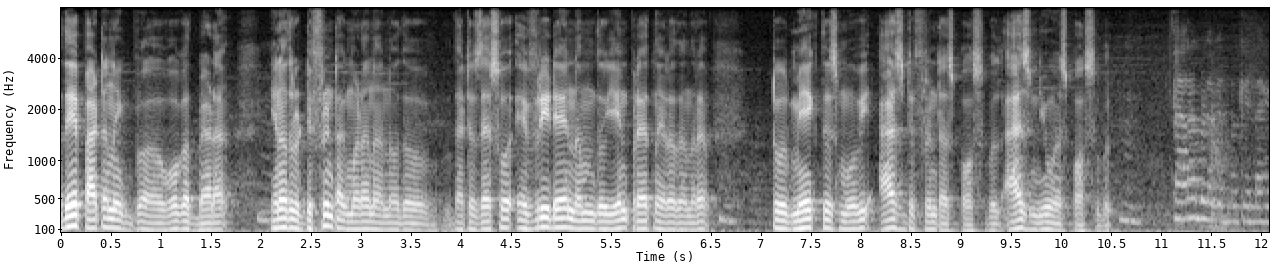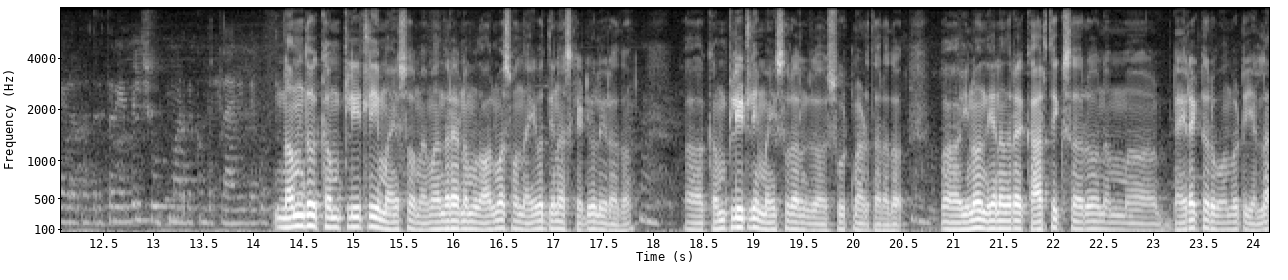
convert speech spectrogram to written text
ಅದೇ ಪ್ಯಾಟರ್ನಿಗೆ ಹೋಗೋದು ಬೇಡ. ಏನಾದರೂ ಡಿಫ್ರೆಂಟಾಗಿ ಮಾಡೋಣ ಅನ್ನೋದು that is the so every day ನಮ್ಮದು ಏನು ಪ್ರಯತ್ನ ಇರೋದಂದ್ರೆ to make this movie as different as possible as new as possible ನಮ್ಮದು ಕಂಪ್ಲೀಟ್ಲಿ ಮೈಸೂರು ಮ್ಯಾಮ್ ಅಂದರೆ ನಮ್ಮದು ಆಲ್ಮೋಸ್ಟ್ ಒಂದು ಐವತ್ತು ದಿನ ಸ್ಕೆಡ್ಯೂಲ್ ಇರೋದು. ಕಂಪ್ಲೀಟ್ಲಿ ಮೈಸೂರಲ್ಲಿ ಶೂಟ್ ಮಾಡ್ತಾ ಇರೋದು. ಇನ್ನೊಂದು ಏನಂದರೆ ಕಾರ್ತಿಕ್ ಸರು ನಮ್ಮ ಡೈರೆಕ್ಟರ್ ಬಂದ್ಬಿಟ್ಟು ಎಲ್ಲ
